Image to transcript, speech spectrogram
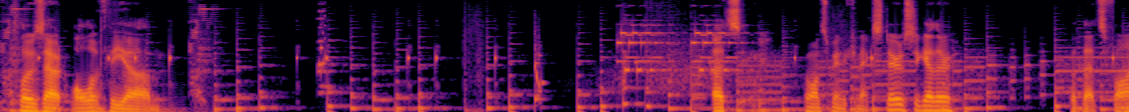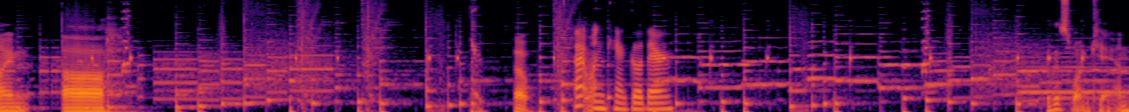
close out all of the, um... Let's see. It wants me to connect stairs together, but that's fine. Uh... Oh, That one can't go there. but this one can.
